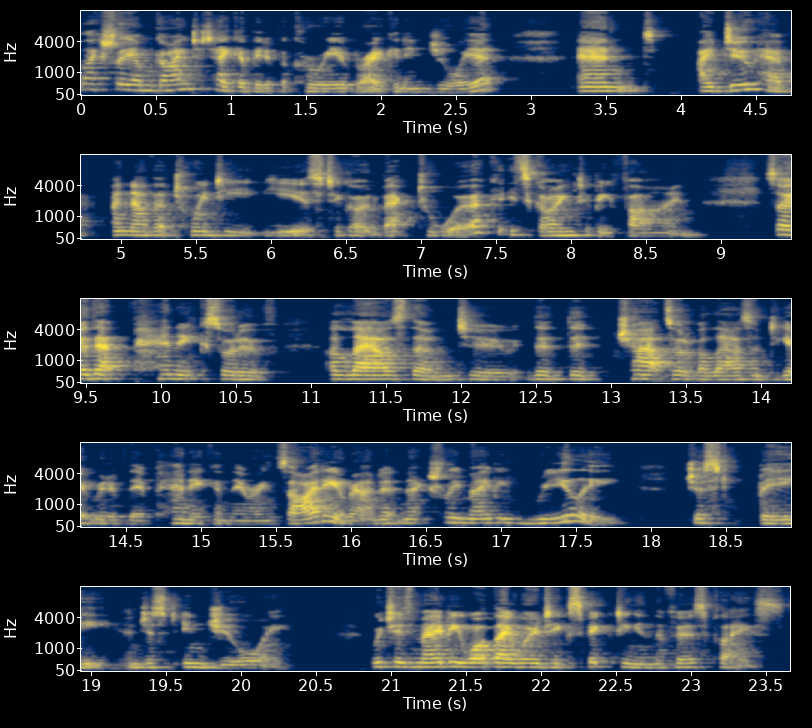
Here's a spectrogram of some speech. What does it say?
well, actually, I'm going to take a bit of a career break and enjoy it. And I do have another 20 years to go back to work. It's going to be fine. So that panic sort of allows them to, the, the chart sort of allows them to get rid of their panic and their anxiety around it and actually maybe really just be and just enjoy, which is maybe what they weren't expecting in the first place.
